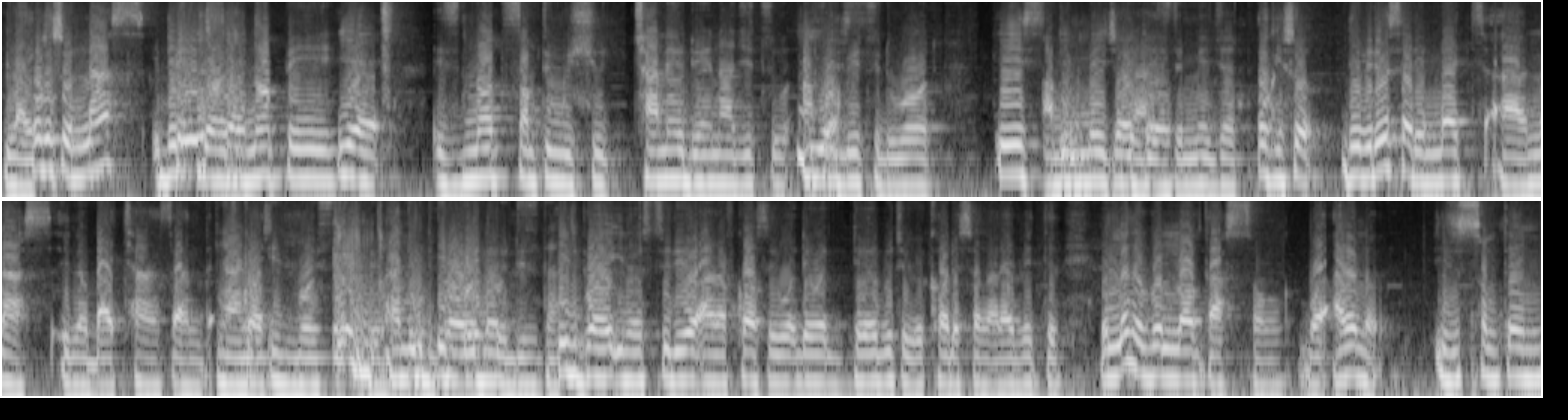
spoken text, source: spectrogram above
like Okay, so Nas, or said, not pay yeah, is not something we should channel the energy to Afrobeat to the world. Is I the major yeah, goal. the major Okay, so Davido said he met uh, Nas, you know, by chance, and Yeah, of and course, Hit Boy studio. and Hit Boy, you know. Hit Boy, you know, studio, and of course, they were, they were they were able to record the song and everything. A lot of people love that song, but I don't know, is it something?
